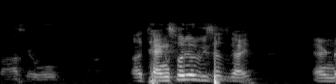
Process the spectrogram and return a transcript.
कहाँ से हो? Thanks for your wishes guys and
